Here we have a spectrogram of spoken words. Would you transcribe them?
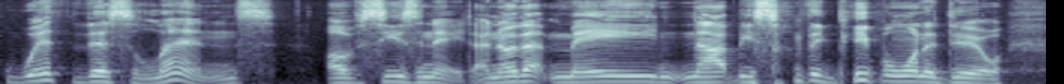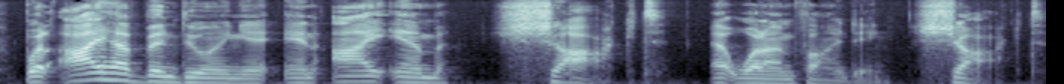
with this lens of season eight. I know that may not be something people want to do, but I have been doing it and I am shocked at what I'm finding. Shocked.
